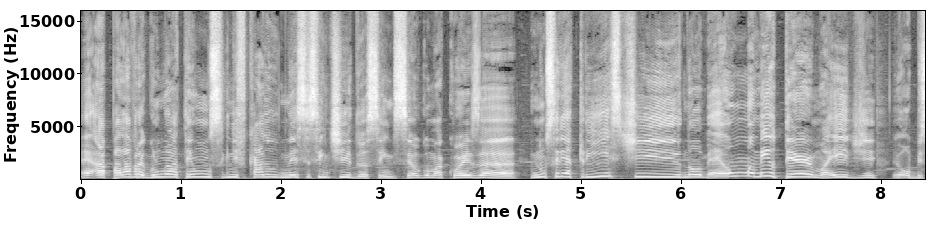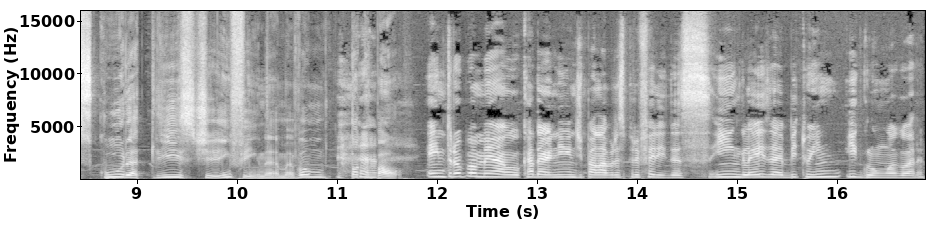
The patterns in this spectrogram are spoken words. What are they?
É, a palavra gloom ela tem um significado nesse sentido, assim, de ser alguma coisa. Não seria triste, não, é um meio termo aí de obscura, triste, enfim, né? Mas vamos, toca o pau. Entrou pro meu caderninho de palavras preferidas. Em inglês é Between e Gloom agora.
